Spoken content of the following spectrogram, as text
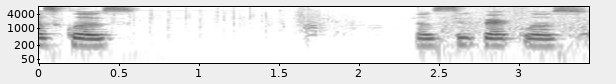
That was close. That was super close.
